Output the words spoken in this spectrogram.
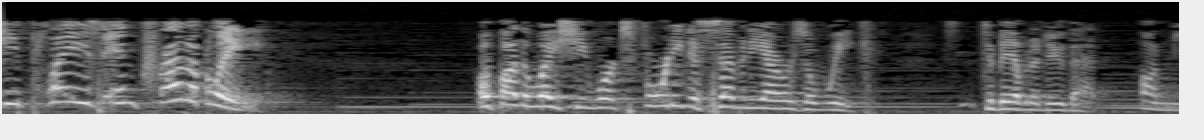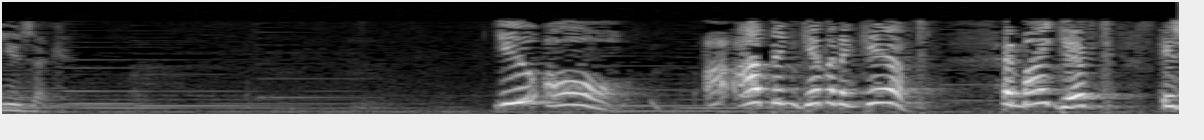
she plays incredibly. Oh, by the way, she works 40 to 70 hours a week to be able to do that on music. You all, I've been given a gift. And my gift is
